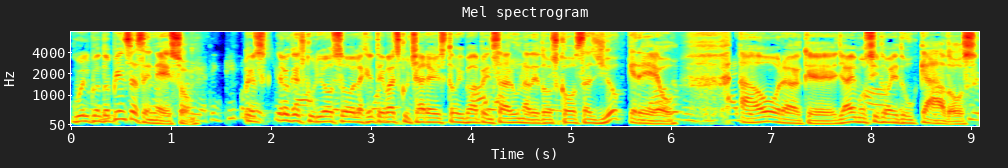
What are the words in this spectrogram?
Will, cuando piensas en eso, pues creo que es curioso, la gente va a escuchar esto y va a pensar una de dos cosas. Yo creo, ahora que ya hemos sido educados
